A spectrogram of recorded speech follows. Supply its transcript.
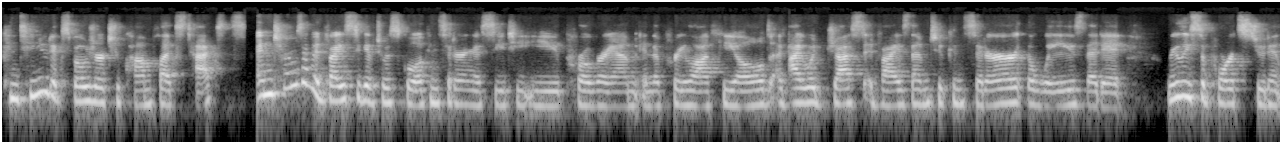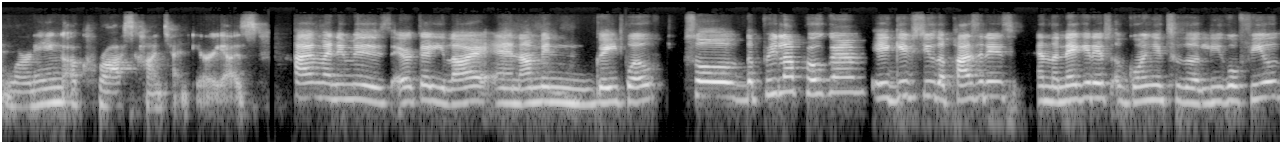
continued exposure to complex texts. In terms of advice to give to a school considering a CTE program in the pre law field, I would just advise them to consider the ways that it really supports student learning across content areas. Hi, my name is Erica Aguilar, and I'm in grade 12. So the pre-law program, it gives you the positives and the negatives of going into the legal field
